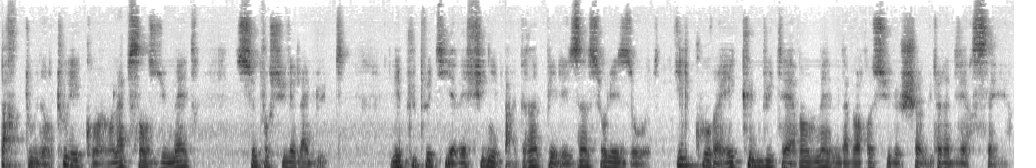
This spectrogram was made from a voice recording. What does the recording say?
Partout, dans tous les coins, en l'absence du maître, se poursuivait la lutte. Les plus petits avaient fini par grimper les uns sur les autres. Ils couraient et culbutaient avant même d'avoir reçu le choc de l'adversaire.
